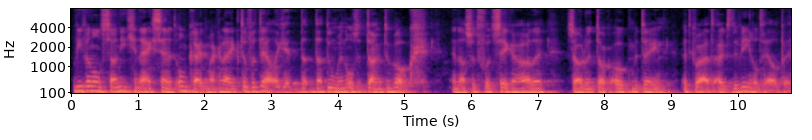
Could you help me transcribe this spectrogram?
Wie van ons zou niet geneigd zijn het onkruid maar gelijk te verdelgen? Dat, dat doen we in onze tuin toch ook? En als we het voor het zeggen hadden, zouden we toch ook meteen het kwaad uit de wereld helpen.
